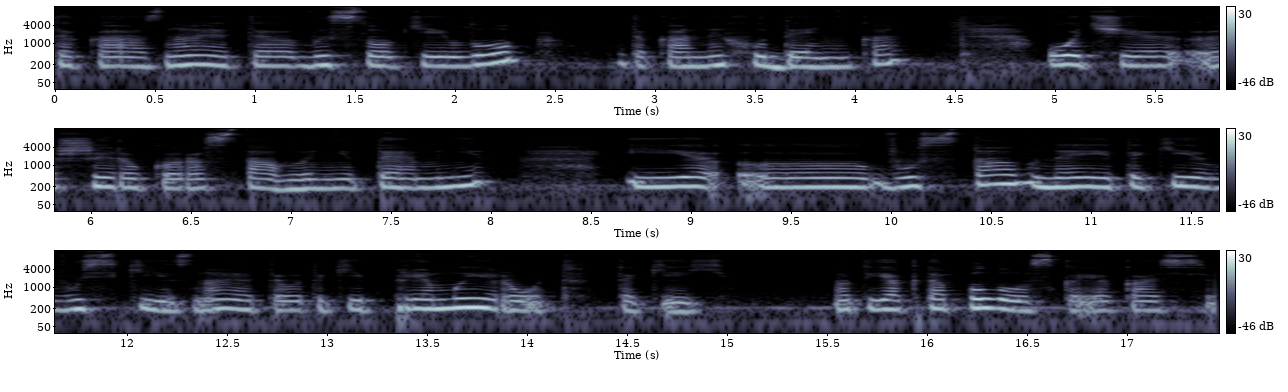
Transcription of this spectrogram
така, знаєте, високий лоб, така не худенька, очі е, широко розставлені, темні. І е, вуста в неї такі вузькі, знаєте, отакий прямий рот такий, от як та полоска якась е,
